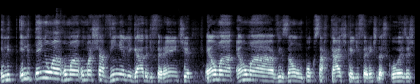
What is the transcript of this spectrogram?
Ele, ele tem uma, uma, uma chavinha ligada diferente, é uma, é uma visão um pouco sarcástica e diferente das coisas.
